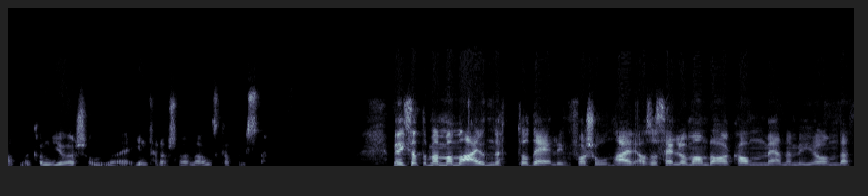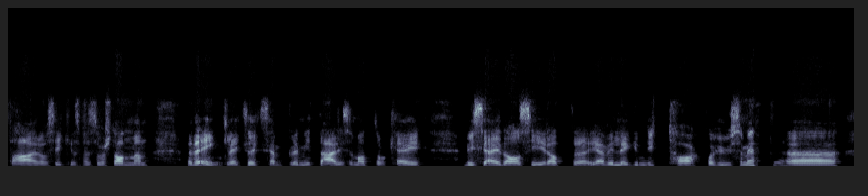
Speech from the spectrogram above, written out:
at man kan gjøre sånne internasjonale anskaffelser. Men, Men, man er jo nødt til å dele informasjon her. altså Selv om man da kan mene mye om dette her og sikkerhetsmessig forstand. Men, men, det enkle eksempelet mitt er liksom at OK, hvis jeg da sier at eh, jeg vil legge nytt tak på huset mitt, eh,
